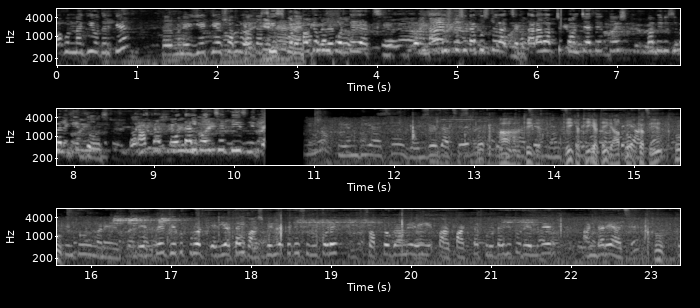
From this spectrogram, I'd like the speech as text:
তখন নাকি ওদেরকে আহ, মানে ইয়ে টিয়ে সব সিজ করে যখন করতে যাচ্ছে মানুষ তো সেটা বুঝতে পারছে না। তারা ভাবছে পঞ্চায়েতের দোষ বা মিউনিসিপ্যালিটির দোষ। আপনার পোর্টাল বলছে লিজ নিতে পিএমডি আছে রেলওয়েজ আছে हाँ हाँ ठीक है ठीक है ठीक है ठीक है आप लोग कहते हैं কিন্তু মানে রেলওয়ে যেহেতু পুরো এরিয়াটাই বাঁশবেড়িয়া থেকে শুরু করে সপ্তগ্রামের এই পা- পার্টটা পুরোটাই যেহেতু রেলওয়ের আন্ডারে আছে তো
